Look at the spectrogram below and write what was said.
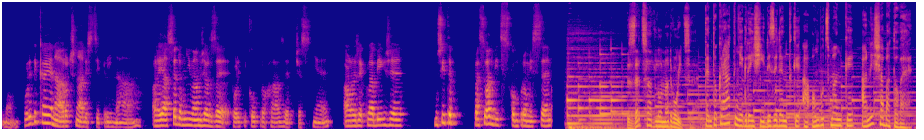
No. Politika je náročná disciplína, ale já se domnívám, že lze politikou procházet čestně, ale řekla bych, že musíte pracovat víc s kompromisem. Zrcadlo na dvojce. Tentokrát někdejší dizidentky a ombudsmanky Anny Šabatové.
